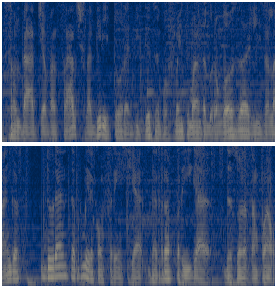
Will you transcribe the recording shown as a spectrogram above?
São dados avançados pela diretora de Desenvolvimento Humano da Gorongosa, Elisa Langa, durante a primeira conferência da rapariga da zona tampão.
